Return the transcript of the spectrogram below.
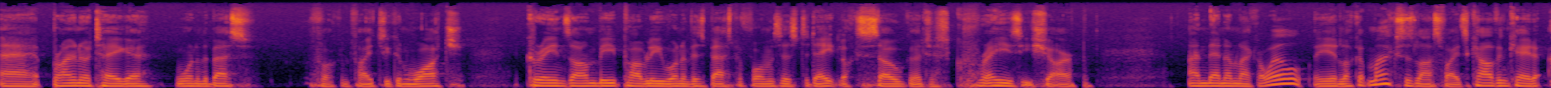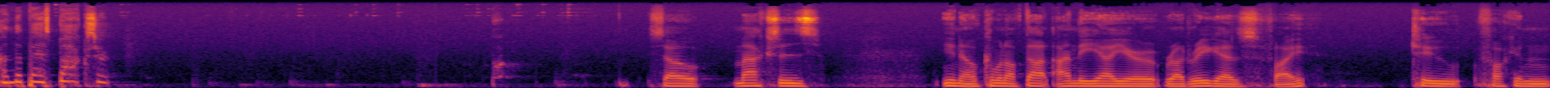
uh, Brian Ortega, one of the best fucking fights you can watch. Korean Zombie, probably one of his best performances to date. Looks so good, just crazy sharp. And then I'm like, well, you look at Max's last fights, Calvin Kattar, and the best boxer. So Max is, you know, coming off that and the Yair Rodriguez fight, two fucking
